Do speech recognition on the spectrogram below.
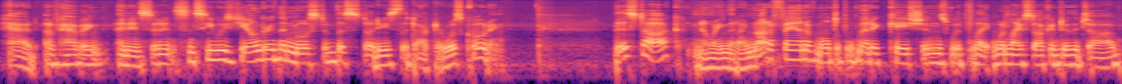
had of having an incident since he was younger than most of the studies the doctor was quoting. This doc, knowing that I'm not a fan of multiple medications with li- when lifestyle can do the job,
